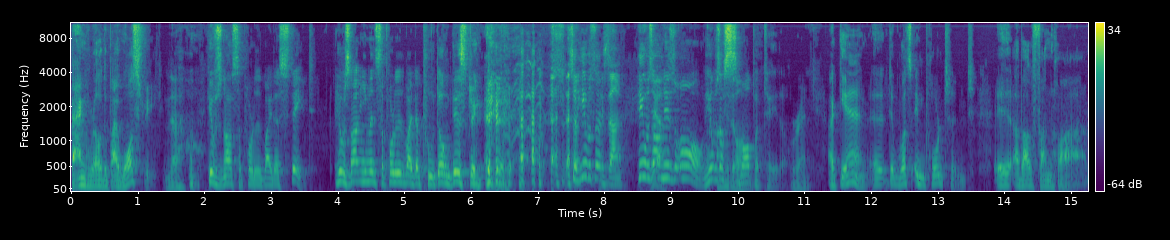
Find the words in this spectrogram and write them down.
bankrolled by Wall Street. No. He was not supported by the state. He was not even supported by the Pudong district. so he was, a, on- he was on his own. He was On a small own. potato. Right. Again, uh, the, what's important uh, about Fanhua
